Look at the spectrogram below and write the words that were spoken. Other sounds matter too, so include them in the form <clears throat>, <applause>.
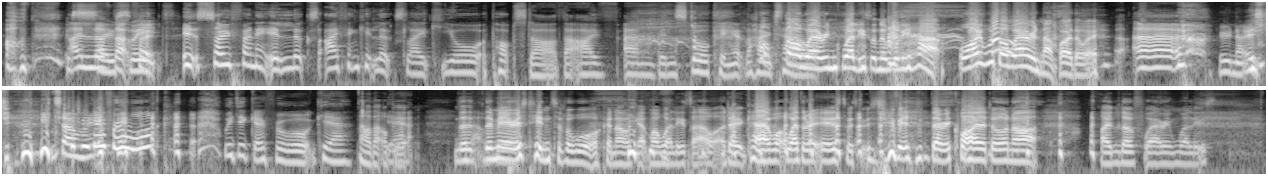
<laughs> Oh, It's I so love that. pho- sweet. it's so funny. It looks. I think it looks like you're a pop star that I've um, been <laughs> stalking at the hotel. Pop star wearing wellies and a woolly hat. <laughs> Why was I wearing that, by the way? Uh, who knows? You tell Did we go for a walk? we did go for a walk. Yeah. Oh, that'll Yeah. be it. The, That'll the merest hint of a walk, and I'll get my wellies out. I don't care what whether it is, if they're required or not. I love wearing wellies.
